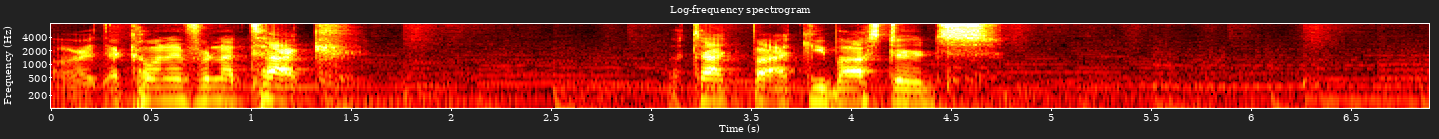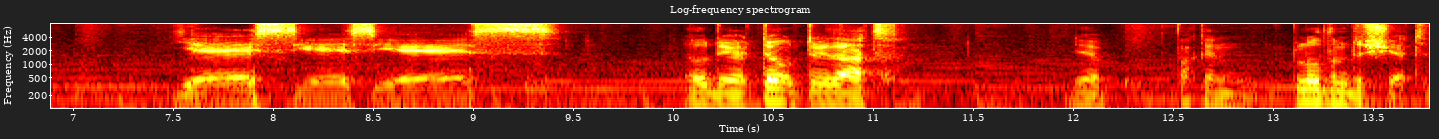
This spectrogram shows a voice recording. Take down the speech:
Alright, they're coming in for an attack. Attack back, you bastards. Yes, yes, yes. Oh dear, don't do that. Yeah, fucking blow them to shit.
